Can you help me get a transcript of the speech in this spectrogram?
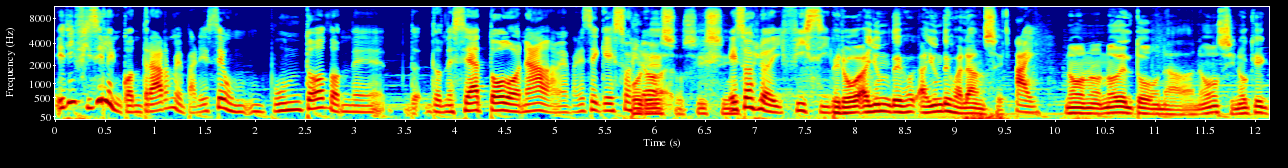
Es difícil encontrar, me parece, un, un punto donde, donde sea todo o nada. Me parece que eso es lo, eso, sí, sí. eso es lo difícil. Pero hay un, des- hay un desbalance. Ay, No, no, no del todo nada, ¿no? Sino que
